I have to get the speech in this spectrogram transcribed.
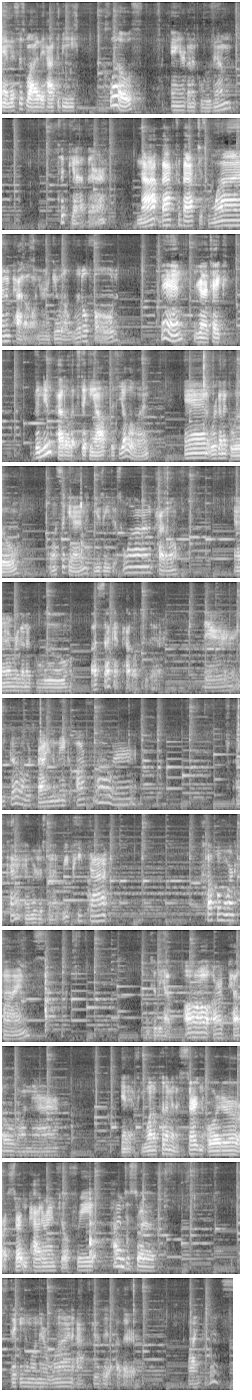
and this is why they have to be close, and you're gonna glue them together. Not back to back, just one petal. You're gonna give it a little fold. Then you're gonna take the new petal that's sticking out, this yellow one, and we're gonna glue, once again, using just one petal, and we're gonna glue a second petal to there. There you go. We're starting to make our flower. Okay, and we're just gonna repeat that a couple more times until we have all our petals on there. And if you want to put them in a certain order or a certain pattern, feel free. I'm just sort of sticking them on there one after the other, like this.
